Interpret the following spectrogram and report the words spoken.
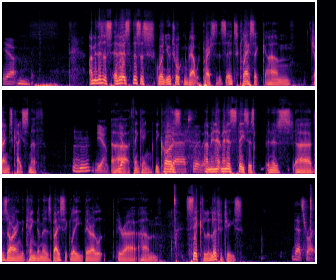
Yeah. I mean, this is it is this is what you're talking about with practices. It's classic um, James K. Smith Yeah. uh, Yeah. thinking because Yeah, absolutely. I mean, I mean, his thesis in his uh, desiring the kingdom is basically there are there are um, secular liturgies, That's right.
